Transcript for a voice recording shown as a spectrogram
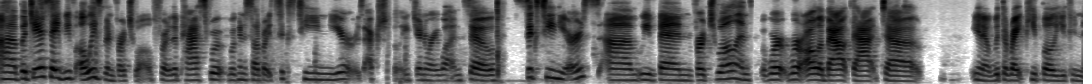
uh, but JSA, we've always been virtual for the past, we're, we're going to celebrate 16 years, actually, January 1. So 16 years um, we've been virtual and we're, we're all about that uh, you know with the right people you can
